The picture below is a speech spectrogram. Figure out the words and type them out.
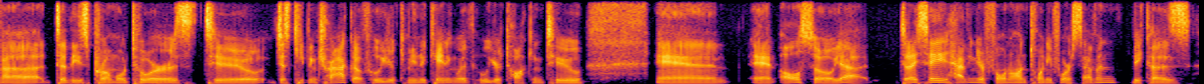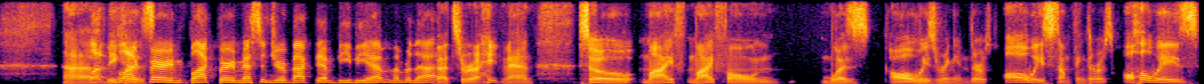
uh, to these promo tours, to just keeping track of who you're communicating with, who you're talking to, and and also, yeah, did I say having your phone on twenty four seven because uh, because, BlackBerry BlackBerry Messenger back then, BBM. Remember that? That's right, man. So my my phone was always ringing. There was always something. There was always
